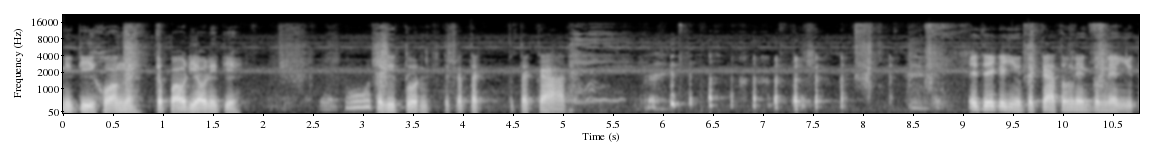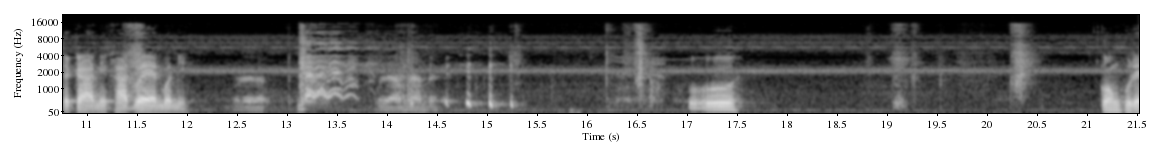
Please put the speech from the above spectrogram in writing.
นี่ตีคลองไงกระเป๋าเดียวนี่ตีโอ้ตะลิตนตะกะตะกะตะกร้าดไอ้เจ๊ก็อยู่ตะกร้าต้องเรียงต้องเรียงอยู่ตะกร้านี่ขาดแหวนบ่นี่อะไรนะไม่ได้อาบน้ำเลยโอ้ยกล้องผู้ใด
